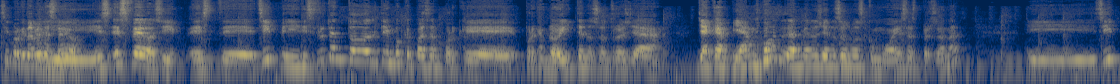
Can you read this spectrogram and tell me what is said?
Sí, porque también es feo. Es, es feo, sí. Este, sí, y disfruten todo el tiempo que pasan porque, por ejemplo, ahorita nosotros ya, ya cambiamos, al menos ya no somos como esas personas. Y sí,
